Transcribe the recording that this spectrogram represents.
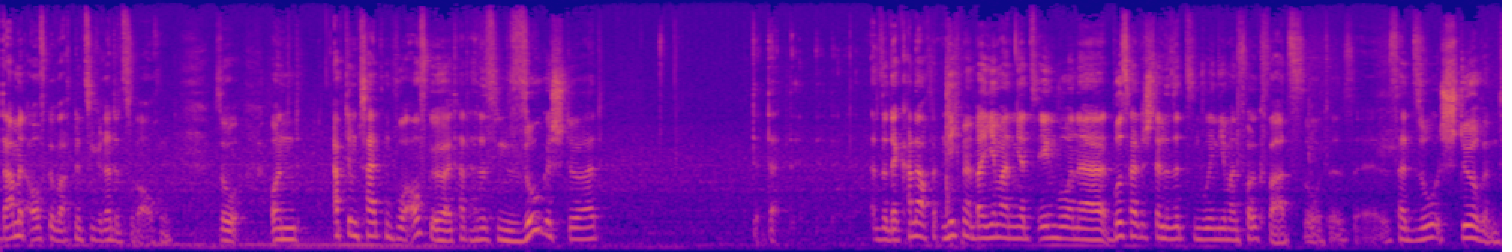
damit aufgewacht, eine Zigarette zu rauchen. So. Und ab dem Zeitpunkt, wo er aufgehört hat, hat es ihn so gestört, da, also der kann auch nicht mehr bei jemandem jetzt irgendwo in der Bushaltestelle sitzen, wo ihn jemand vollquarzt. So, das, das ist halt so störend.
